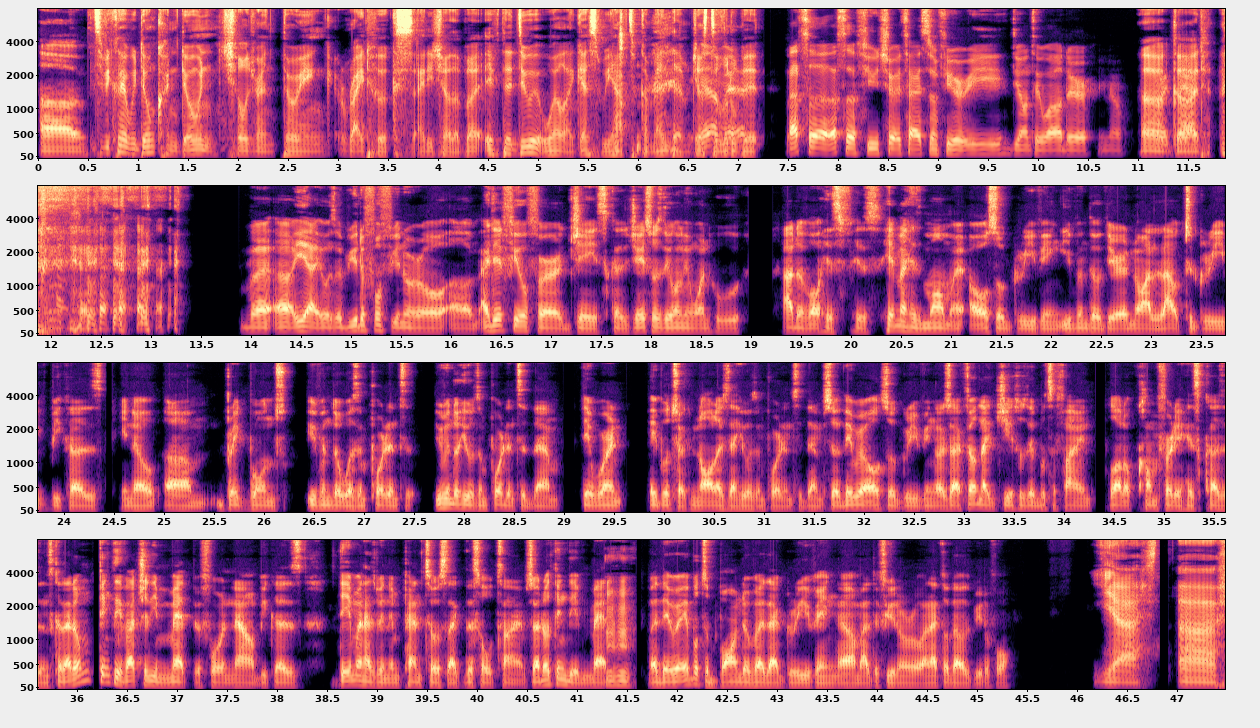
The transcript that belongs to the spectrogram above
Um, to be clear, we don't condone children throwing right hooks at each other, but if they do it well, I guess we have to commend them just yeah, a little man. bit. That's a that's a future Tyson Fury, Deontay Wilder, you know. Oh right God. but uh, yeah, it was a beautiful funeral. Um, I did feel for Jace because Jace was the only one who, out of all his his him and his mom are also grieving, even though they're not allowed to grieve because you know um, Breakbones, even though was important to even though he was important to them, they weren't able to acknowledge that he was important to them. So they were also grieving. As I felt like Jace was able to find a lot of comfort in his cousins because I don't think they've actually met before now because Daemon has been in Pentos like this whole time. So I don't think they've met, mm-hmm. but they were able to bond over that grieving um, at the funeral. And I thought that was beautiful. Yeah. Uh,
